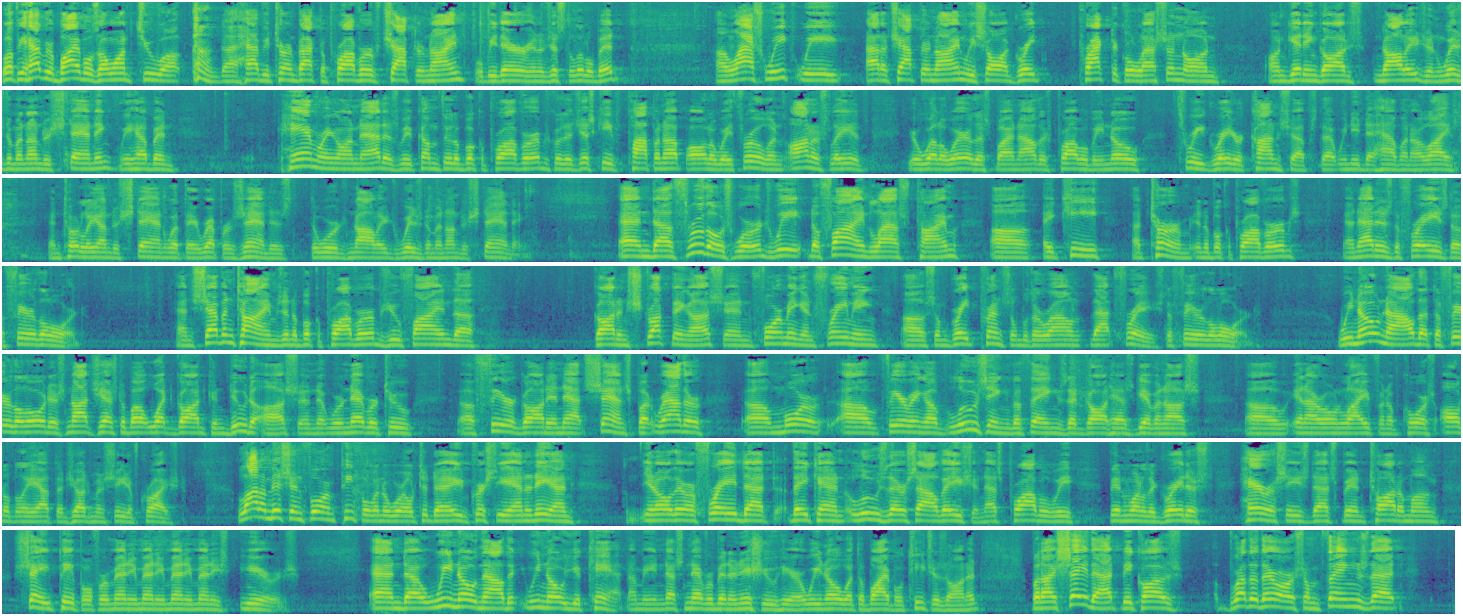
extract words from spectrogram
Well, if you have your Bibles, I want to, uh, to have you turn back to Proverbs chapter 9. We'll be there in just a little bit. Uh, last week, we, out of chapter 9, we saw a great practical lesson on, on getting God's knowledge and wisdom and understanding. We have been hammering on that as we've come through the book of Proverbs because it just keeps popping up all the way through. And honestly, you're well aware of this by now, there's probably no three greater concepts that we need to have in our life and totally understand what they represent is the words knowledge, wisdom, and understanding. And uh, through those words, we defined last time uh, a key a term in the book of Proverbs, and that is the phrase, the fear of the Lord. And seven times in the book of Proverbs, you find uh, God instructing us and forming and framing uh, some great principles around that phrase, the fear of the Lord. We know now that the fear of the Lord is not just about what God can do to us and that we're never to uh, fear God in that sense, but rather uh, more uh, fearing of losing the things that God has given us uh, in our own life and, of course, ultimately at the judgment seat of Christ. A lot of misinformed people in the world today in Christianity, and you know, they're afraid that they can lose their salvation. That's probably been one of the greatest heresies that's been taught among saved people for many, many, many, many years. And uh, we know now that we know you can't. I mean, that's never been an issue here. We know what the Bible teaches on it. But I say that because, brother, there are some things that,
